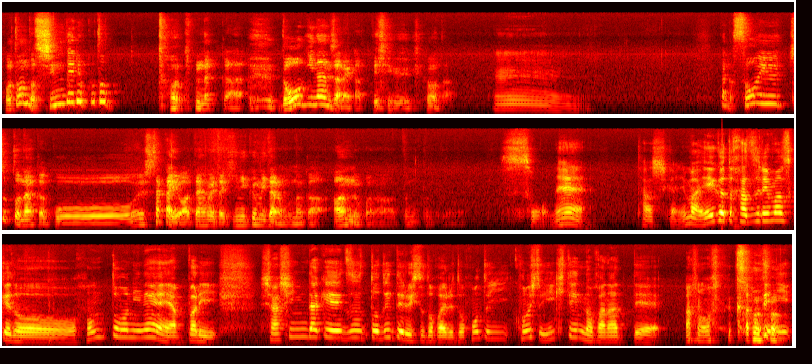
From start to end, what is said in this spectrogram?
ほとんど死んでることとなんか同義なんじゃないかっていうような。うん。なんかそういうちょっとなんかこう社会を当てはめた皮肉みたいなのもなんかあんのかなって思ったんだそうね確かに。まあ映画と外れますけど本当にねやっぱり写真だけずっと出てる人とかいると本当にこの人生きてんのかなってあの勝手に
